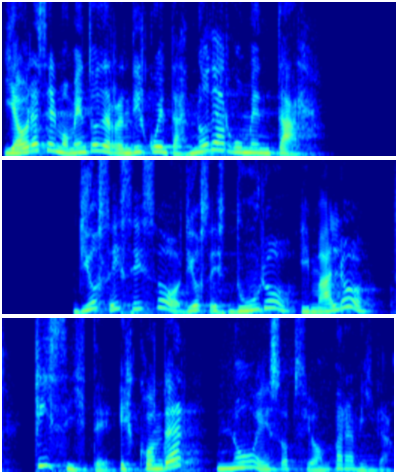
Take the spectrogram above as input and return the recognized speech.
Y ahora es el momento de rendir cuentas, no de argumentar. ¿Dios es eso? ¿Dios es duro y malo? ¿Qué hiciste? Esconder no es opción para vida.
